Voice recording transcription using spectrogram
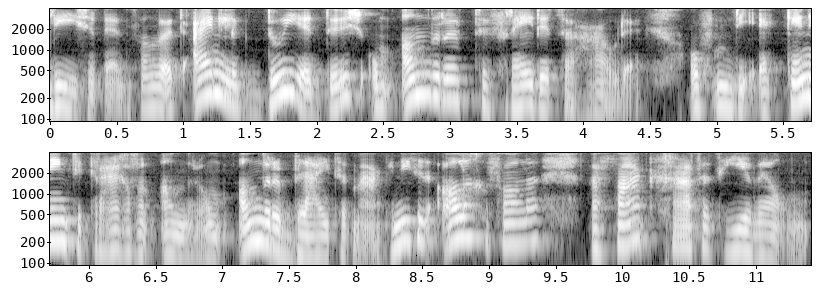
pleasen bent. Want uiteindelijk doe je het dus om anderen tevreden te houden. Of om die erkenning te krijgen van anderen. Om anderen blij te maken. Niet in alle gevallen, maar vaak gaat het hier wel om.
